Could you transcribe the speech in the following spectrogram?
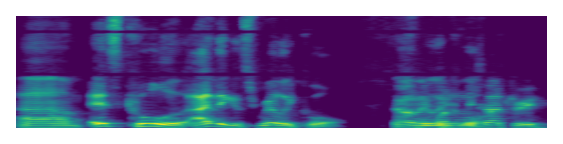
Um, it's cool. I think it's really cool. the only really one in the country.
